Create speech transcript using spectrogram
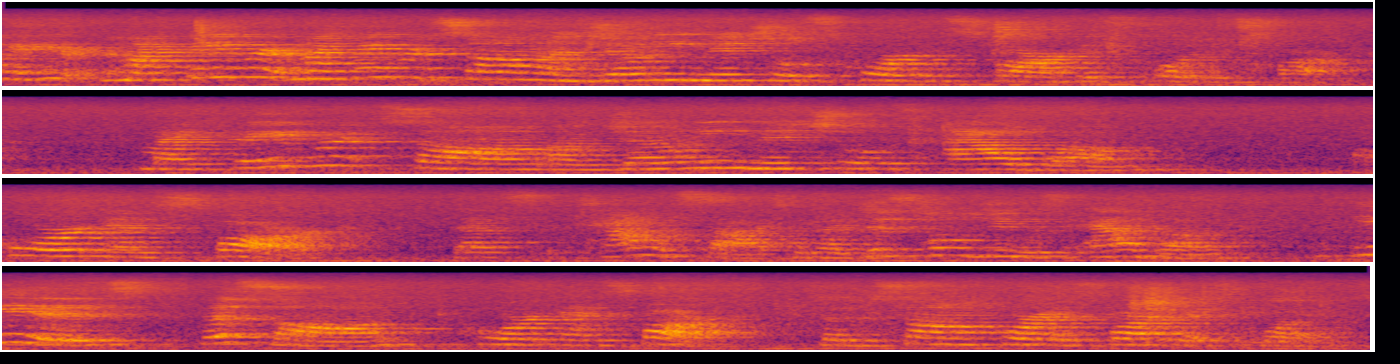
okay, here, my favorite, my favorite song on Joni Mitchell's Court and Spark is Court and Spark. My favorite song on Joni Mitchell's album, Court and Spark, that's italicized, what I just told you was album, is the song Court and Spark. So the song Court and Spark quotes.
